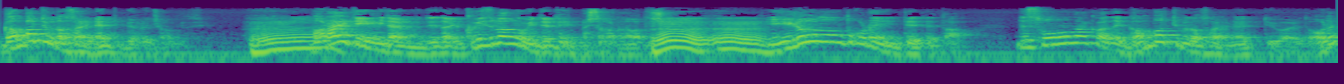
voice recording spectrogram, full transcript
頑張ってくださいねって言われちゃうんですよ。バラエティーみたいにも出たりクイズ番組に出ていましたからね私、うんうん、いろんなところに出てた。でその中で頑張ってくださいねって言われてあれ？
